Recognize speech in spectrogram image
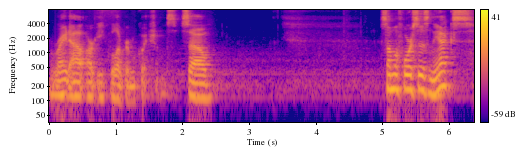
write out our equilibrium equations. So sum of forces in the x,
